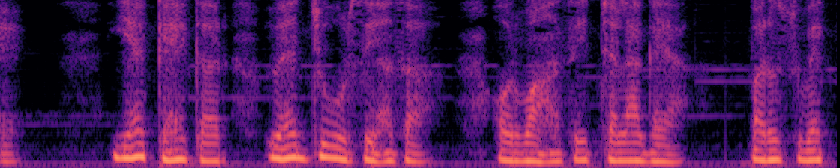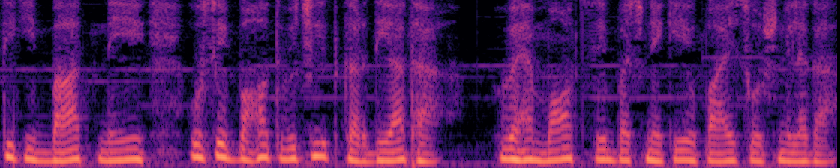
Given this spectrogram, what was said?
है। यह कहकर वह ज़ोर से हंसा और वहाँ से चला गया। पर उस व्यक्ति की बात ने उसे बहुत विचलित कर दिया था। वह मौत से बचने के उपाय सोचने लगा।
